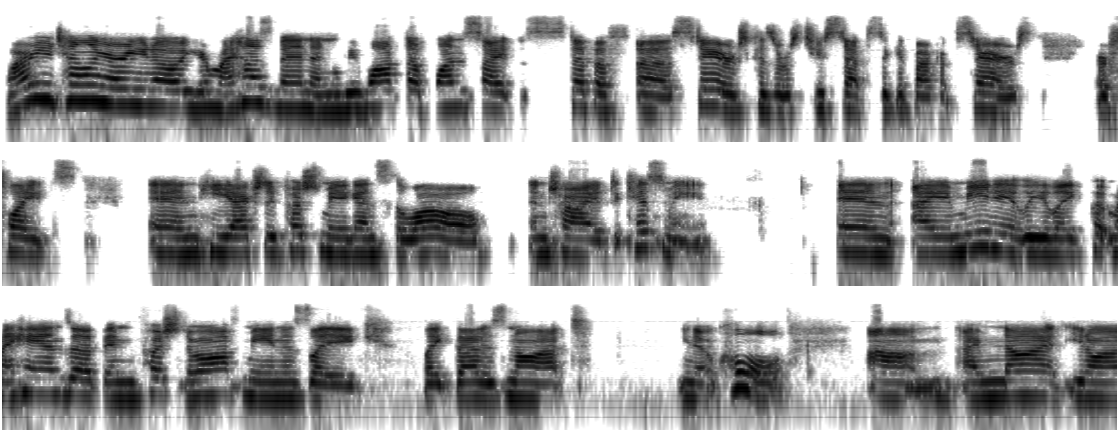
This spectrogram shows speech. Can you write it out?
why are you telling her you know you're my husband and we walked up one side step of uh, stairs because there was two steps to get back upstairs or flights and he actually pushed me against the wall and tried to kiss me and i immediately like put my hands up and pushed him off me and is like like that is not you know cool um, i'm not you know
